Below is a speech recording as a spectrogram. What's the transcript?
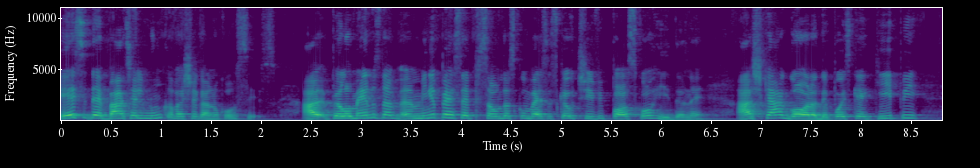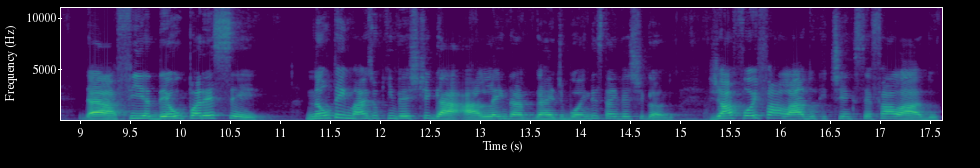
Esse debate ele nunca vai chegar no consenso. Pelo menos na minha percepção das conversas que eu tive pós-corrida, né? Acho que agora, depois que a equipe da FIA deu o parecer, não tem mais o que investigar, além da, da Red Bull ainda está investigando. Já foi falado o que tinha que ser falado.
